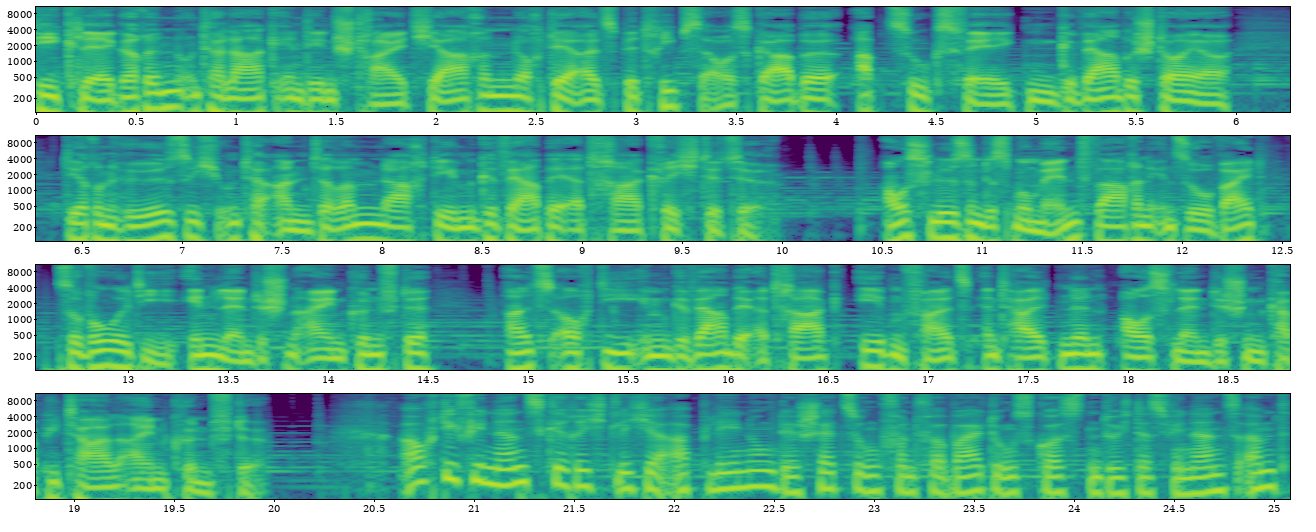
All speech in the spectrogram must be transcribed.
Die Klägerin unterlag in den Streitjahren noch der als Betriebsausgabe abzugsfähigen Gewerbesteuer, deren Höhe sich unter anderem nach dem Gewerbeertrag richtete. Auslösendes Moment waren insoweit sowohl die inländischen Einkünfte als auch die im Gewerbeertrag ebenfalls enthaltenen ausländischen Kapitaleinkünfte. Auch die finanzgerichtliche Ablehnung der Schätzung von Verwaltungskosten durch das Finanzamt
